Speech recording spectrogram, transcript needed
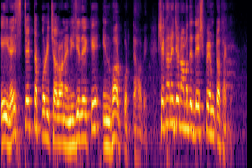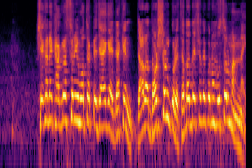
এই রেজিস্ট্রেটটা পরিচালনায় নিজেদেরকে ইনভলভ করতে হবে। সেখানে যেন আমাদের দেশপ্রেমটা থাকে। সেখানে খাগড়াছড়ির মতো একটা জায়গায় দেখেন, যারা ধর্ষণ করেছে, তাদের সাথে কোনো মুসলমান নাই।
